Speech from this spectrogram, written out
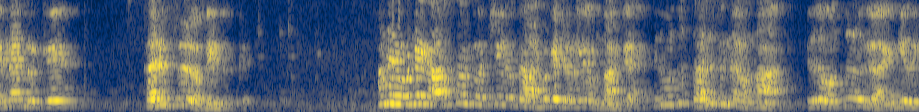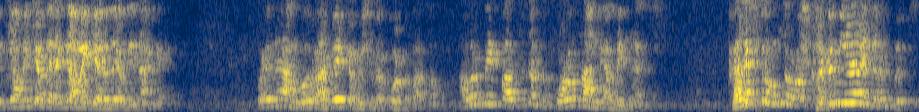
என்னன்னு இருக்கு? கரிசு அப்படின்னு இருக்கு. ஆனா உடனே அரசாங்க வக்கீல் இந்த அட்வொகேட் ஜெனரலே வந்தாங்க. இது வந்து தரிசு நிலம் தான் இதுல வந்து இங்க இங்க அமைக்காத எங்க அமைக்கிறது அப்படின்னாங்க. உடனே அங்க ஒரு அட்வைட் கமிஷனரை போட்டு பார்த்தோம். அவர் போய் பார்த்துட்டு அங்க குழந்தாங்க அப்படின்னாரு. கலெக்டர் வந்து அவ்வளவு கடுமையான எதிர்ப்பு.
